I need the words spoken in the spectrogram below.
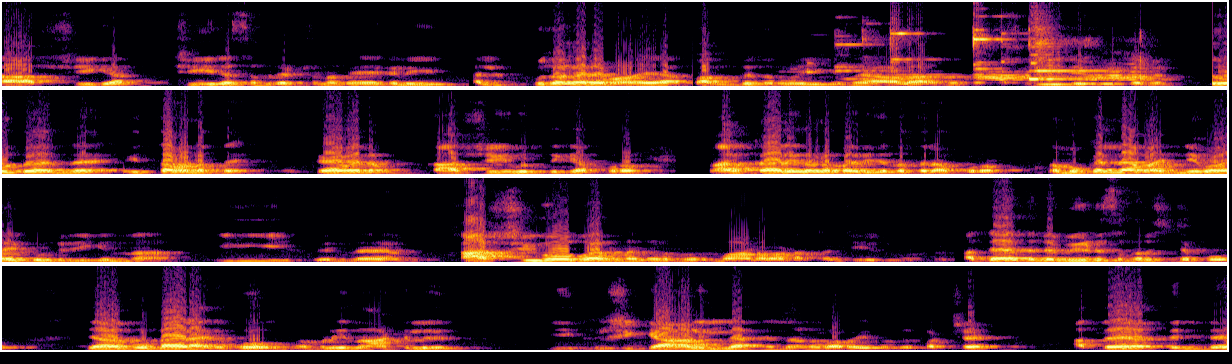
കാർഷിക ക്ഷീരസംരക്ഷണ മേഖലയിൽ അത്ഭുതകരമായ പങ്ക് നിർവഹിക്കുന്ന ആളാണ് ശ്രീ രഘുത്തമൻ. അതുകൊണ്ട് തന്നെ ഇത്തവണത്തെ കേവലം കാർഷിക വൃത്തിക്ക് അപ്പുറം താൽക്കാലികളുടെ പരിചരണത്തിനപ്പുറം നമുക്കെല്ലാം അന്യമായി കൊണ്ടിരിക്കുന്ന ഈ പിന്നെ കാർഷികോപകരണങ്ങൾ നിർമ്മാണം അടക്കം ചെയ്തുകൊണ്ട് അദ്ദേഹത്തിന്റെ വീട് സന്ദർശിച്ചപ്പോൾ ഞങ്ങൾക്കുണ്ടായ അനുഭവം നമ്മൾ ഈ നാട്ടിൽ ഈ കൃഷിക്ക് ആളില്ല എന്നാണ് പറയുന്നത്. പക്ഷെ അദ്ദേഹത്തിന്റെ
